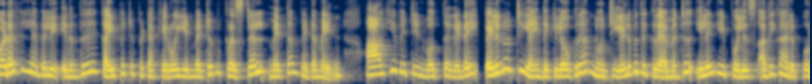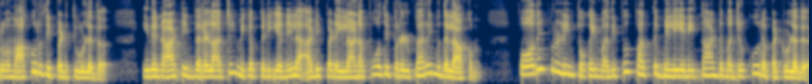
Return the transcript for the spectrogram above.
கொடவில்லவில் இருந்து கைப்பற்றப்பட்ட ஹெரோயின் மற்றும் கிறிஸ்டல் மெத்தம்பெட்டமின் ஆகியவற்றின் மொத்த எடை எழுநூற்றி ஐந்து கிலோகிராம் நூற்றி எழுபது கிராம் என்று இலங்கை போலீஸ் அதிகாரப்பூர்வமாக உறுதிப்படுத்தியுள்ளது. இது நாட்டின் வரலாற்றில் மிகப்பெரிய நில அடிப்படையிலான போதைப்பொருள் பறிமுதலாகும். போதைப்பொருளின் தொகை மதிப்பு பத்து மில்லியனை தாண்டும் என்று கூறப்பட்டுள்ளது.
